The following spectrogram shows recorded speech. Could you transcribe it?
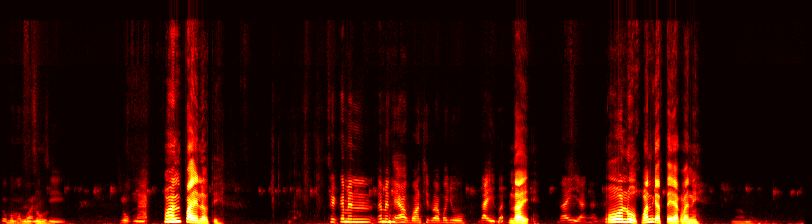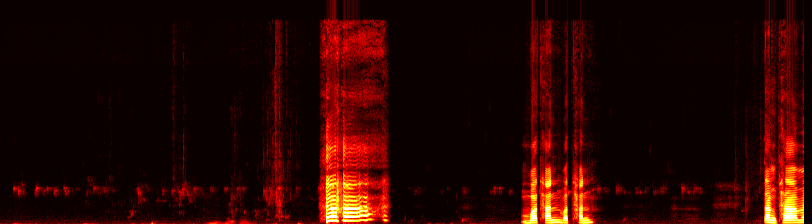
ลูกของบักบอลมันสิลูกหนักมันไปแล้วติถ้าถ้ามันถ้ามันแหบักบอลคิดว่าบ่อยู่ได้อีกเบิดได้ ได้อีกอยังค่ะโอ้ลูกมันก็แตกแล้วนี่น้ำมันบ่ทันบ่ทัน ตั้งท่าไหม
